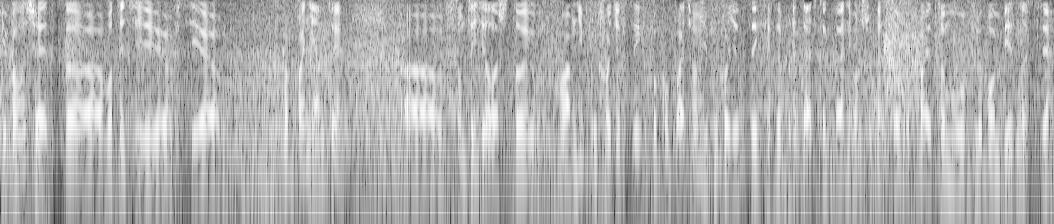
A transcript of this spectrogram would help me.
И получается, вот эти все компоненты, э, в том-то и дело, что вам не приходится их покупать, вам не приходится их изобретать, когда они уже готовы. Поэтому в любом бизнесе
